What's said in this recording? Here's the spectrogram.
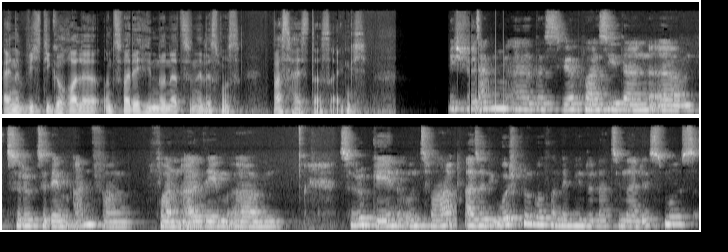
eine wichtige Rolle, und zwar der Hindu-Nationalismus. Was heißt das eigentlich? Ich würde sagen, äh, dass wir quasi dann ähm, zurück zu dem Anfang von all dem ähm, zurückgehen. Und zwar, also die Ursprünge von dem Hindu-Nationalismus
